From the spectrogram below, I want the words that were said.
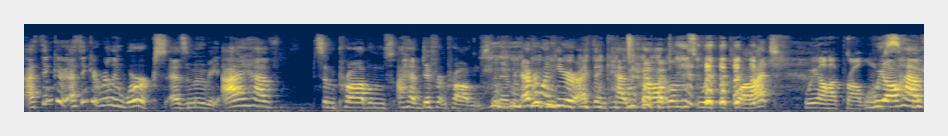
i, I think it, i think it really works as a movie i have some problems i have different problems than every, everyone here i think has problems with the plot We all have problems. we all have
